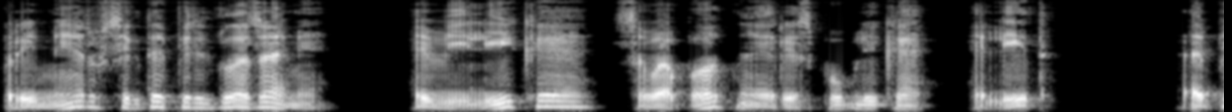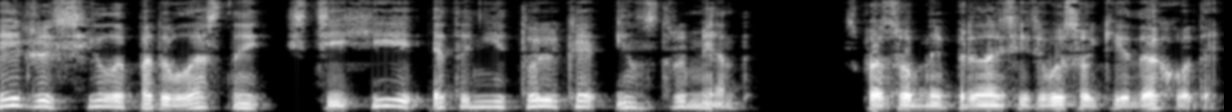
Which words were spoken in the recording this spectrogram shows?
пример всегда перед глазами. Великая свободная республика Лид. Опять же, сила подвластной стихии – это не только инструмент, способный приносить высокие доходы,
